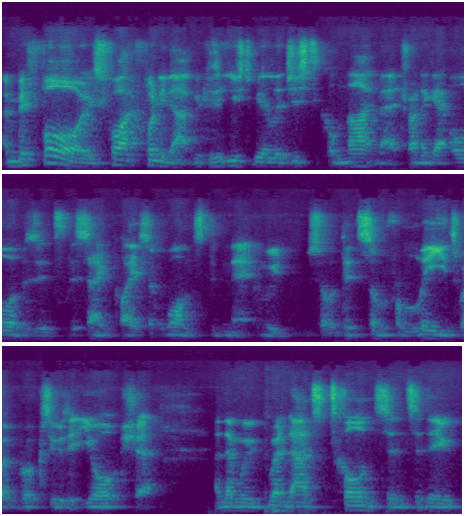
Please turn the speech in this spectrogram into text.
And before it's quite funny that because it used to be a logistical nightmare trying to get all of us into the same place at once, didn't it? We sort of did some from Leeds when Brooksy was at Yorkshire, and then we went down to Taunton to do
